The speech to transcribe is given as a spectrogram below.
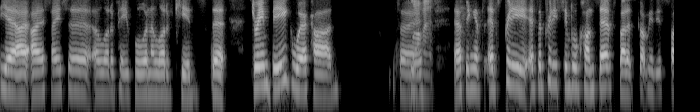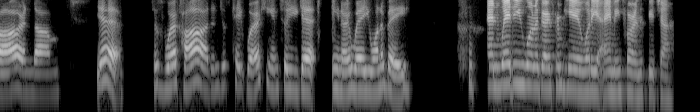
yeah, I, I say to a lot of people and a lot of kids that dream big, work hard. So I think it's it's pretty it's a pretty simple concept, but it's got me this far, and um, yeah, just work hard and just keep working until you get, you know, where you want to be. and where do you want to go from here? What are you aiming for in the future?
